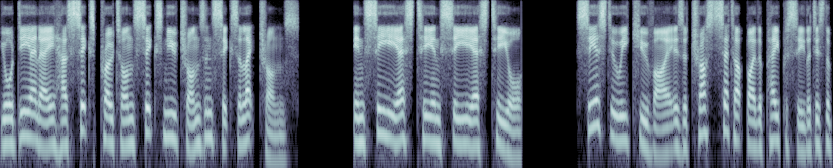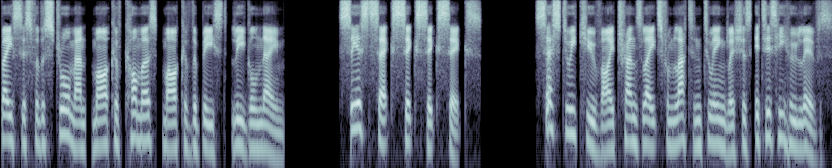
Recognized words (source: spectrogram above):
Your DNA has 6 protons, 6 neutrons and 6 electrons. In CEST and CEST or CSTUEQVI is a trust set up by the papacy that is the basis for the strawman, mark of commerce, mark of the beast, legal name. CST Sex 666. Cestui Que Vie translates from Latin to English as it is he who lives.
